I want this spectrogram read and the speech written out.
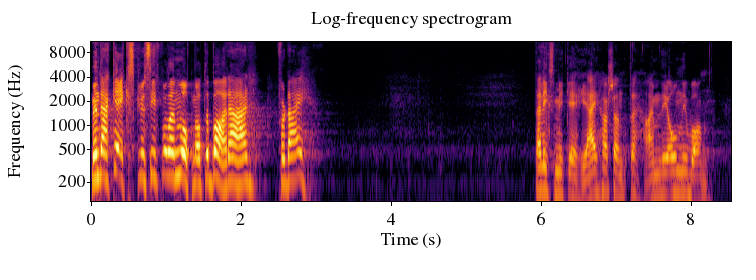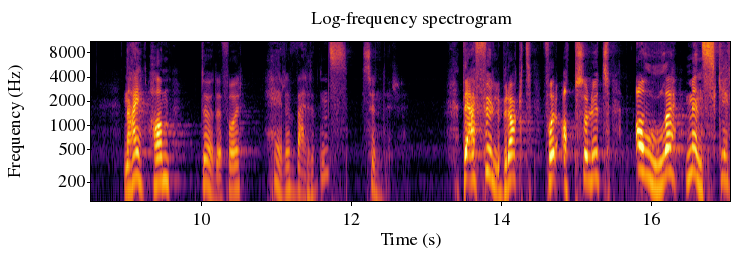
Men det er ikke eksklusivt på den måten at det bare er for deg. Det er liksom ikke 'jeg har skjønt det', 'I'm the only one'. Nei, han døde for hele verdens synder. Det er fullbrakt for absolutt alle mennesker.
